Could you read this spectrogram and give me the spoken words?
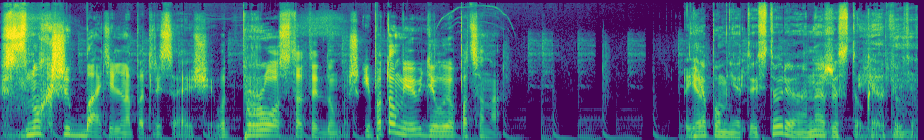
сногсшибательно потрясающая. Вот просто ты думаешь. И потом я увидел ее пацана. Я, я помню эту историю, она жестокая. Я думаю,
